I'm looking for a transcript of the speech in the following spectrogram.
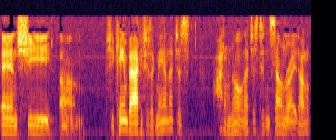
and she um, she came back and she's like, "Man, that just I don't know, that just didn't sound right. I don't.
